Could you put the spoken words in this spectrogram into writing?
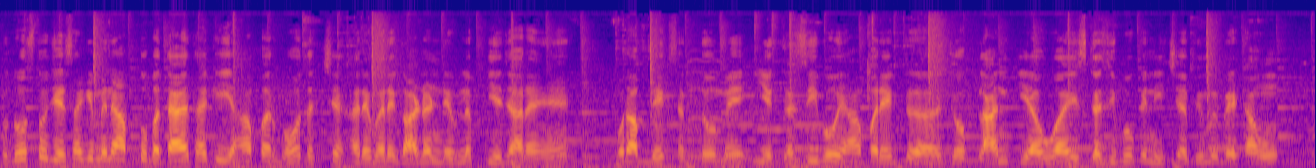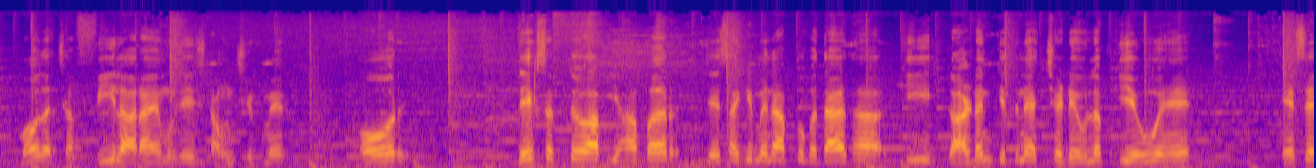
तो दोस्तों, जैसा कि मैंने आपको बताया था कि यहाँ पर बहुत अच्छे हरे भरे गार्डन डेवलप किए जा रहे हैं और आप देख सकते हो मैं ये गजीबो यहाँ पर एक, जो प्लान किया हुआ है, इस गजीबो के नीचे अभी मैं बैठा हूँ। बहुत अच्छा फील आ रहा है मुझे इस टाउनशिप में। और देख सकते हो आप यहाँ पर, जैसा कि मैंने आपको बताया था कि गार्डन कितने अच्छे डेवलप किए हुए हैं। ऐसे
